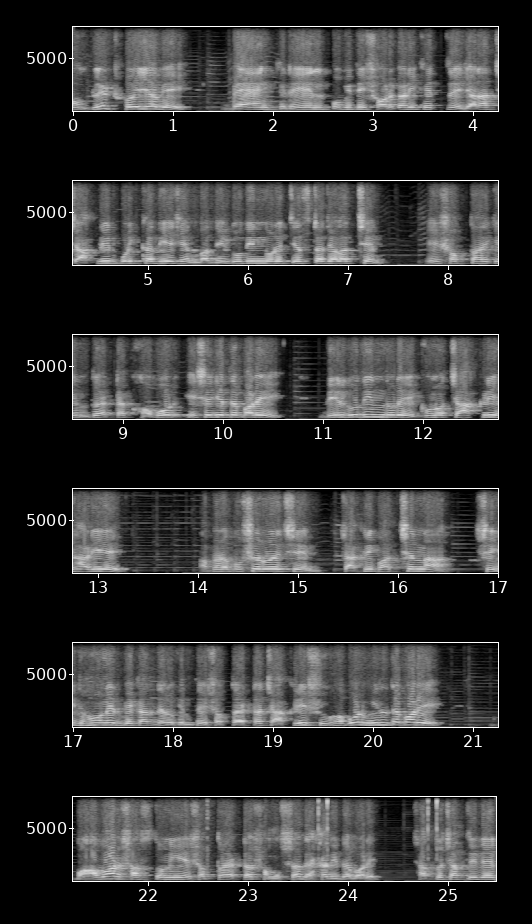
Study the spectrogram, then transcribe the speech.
কমপ্লিট হয়ে যাবে। ব্যাংক রেল প্রভৃতি সরকারি ক্ষেত্রে যারা চাকরির পরীক্ষা দিয়েছেন বা দীর্ঘদিন ধরে চেষ্টা চালাচ্ছেন, এ সপ্তাহে কিন্তু একটা খবর এসে যেতে পারে। দীর্ঘদিন ধরে কোনো চাকরি হারিয়ে আপনারা বসে রয়েছেন, চাকরি পাচ্ছেন না সেই ধরনের বেকারদেরও কিন্তু এ সপ্তাহে একটা চাকরির সুখবর মিলতে পারে। বাবার স্বাস্থ্য নিয়ে এ সপ্তাহে একটা সমস্যা দেখা দিতে পারে। ছাত্রছাত্রীদের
